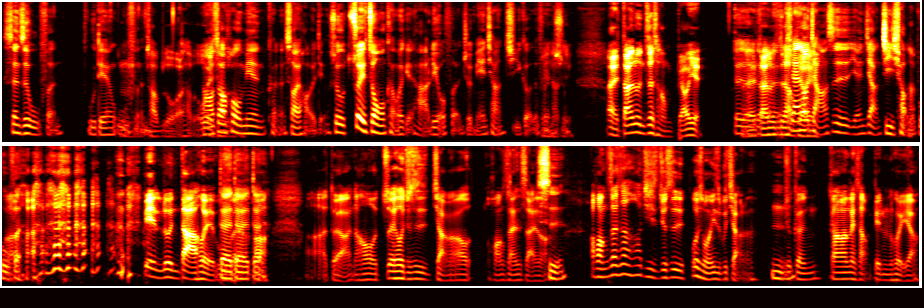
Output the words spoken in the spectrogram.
甚至五分，五点五分，差不多，差不多。然后到后面可能稍微好一点，所以最终我可能会给他六分，就勉强及格的分数。哎，单论这场表演，对对对，现在都讲的是演讲技巧的部分，辩论大会，对对对，啊对啊，然后最后就是讲到黄珊珊了，是。啊，黄珊珊的话，其实就是为什么一直不讲了？嗯，就跟刚刚那场辩论会一样，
